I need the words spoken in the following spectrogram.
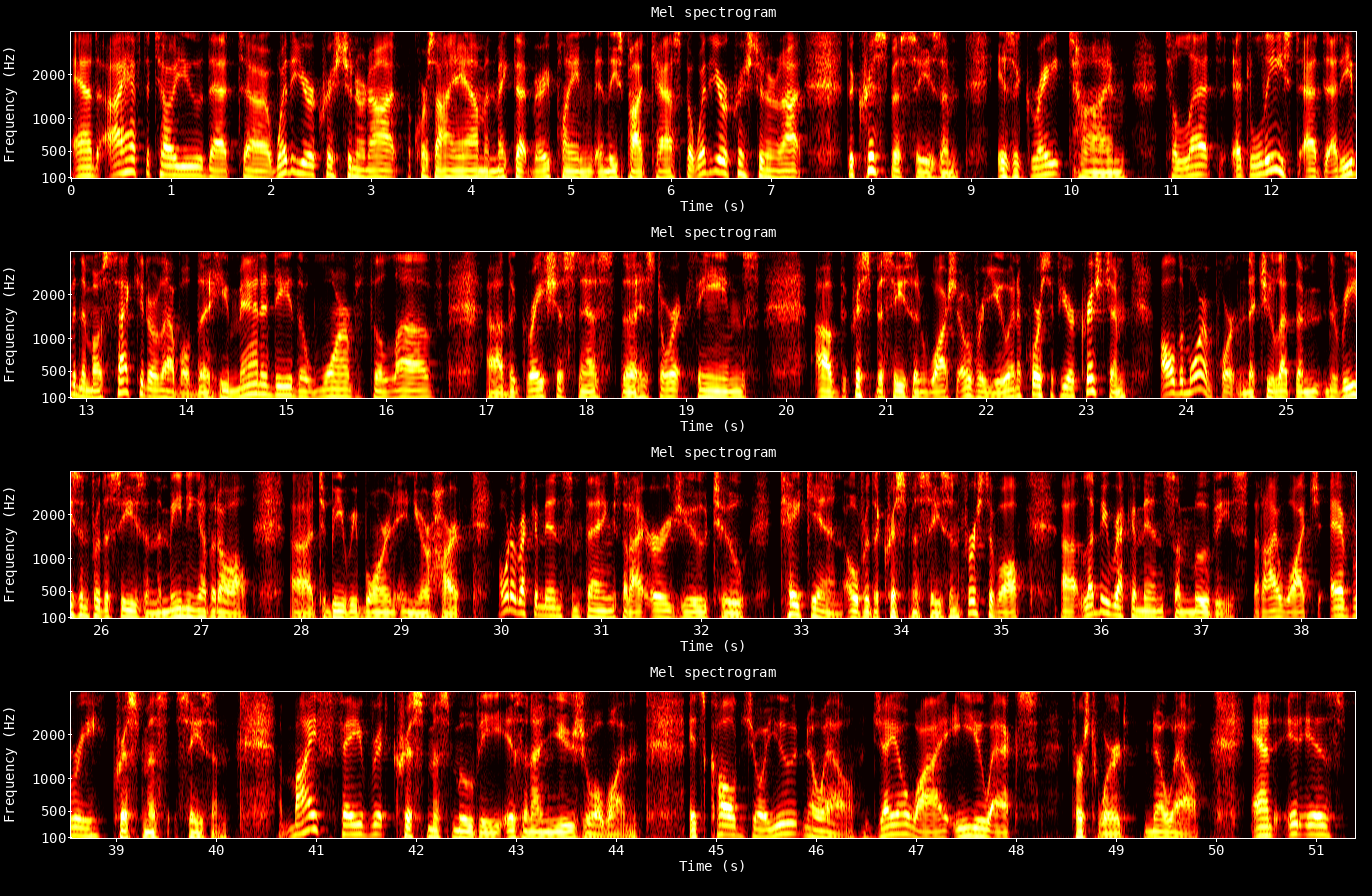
And I have to tell you that uh, whether you're a Christian or not, of course I am, and make that very plain in these podcasts, but whether you're a Christian or not, the Christmas season is a great time to let, at least at, at even the most secular level, the humanity, the warmth, the love, uh, the graciousness, the historic themes of the Christmas season wash over you. And of course, if you're a Christian, all the more important that you let the, the reason for the season, the meaning of it all, uh, to be reborn in your heart. I want to recommend some things that I urge you to take in over the Christmas season. First of all, uh, let me recommend some movies that I watch every Christmas season. My favorite Christmas movie is an unusual one. It's called Joyeux Noel, J O Y E U X, first word, Noel. And it is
